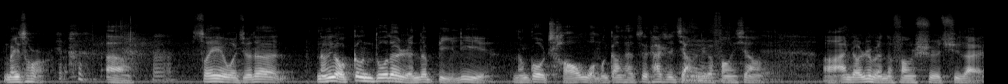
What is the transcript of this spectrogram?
没错儿，啊，所以我觉得能有更多的人的比例能够朝我们刚才最开始讲的这个方向，啊，按照日本人的方式去在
